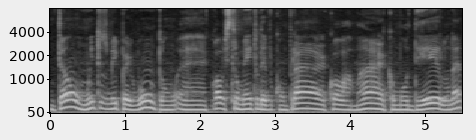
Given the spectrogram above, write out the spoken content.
Então, muitos me perguntam é, qual instrumento devo comprar, qual a marca, o modelo, né?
